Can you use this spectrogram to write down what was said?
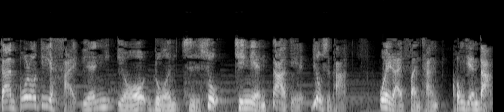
但波罗的海原油轮指数今年大跌六十趴，未来反弹空间大。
